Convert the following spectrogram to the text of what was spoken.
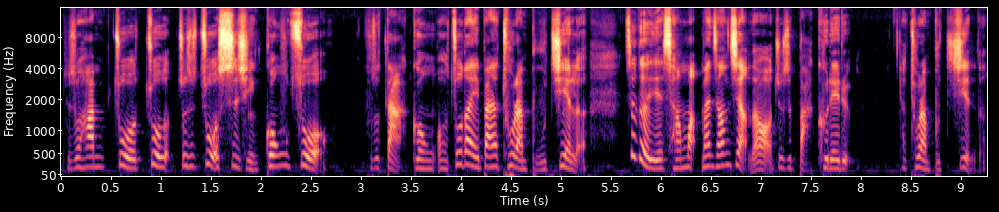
就说他们做做就是做事情、工作或者打工，哦，做到一半突然不见了，这个也常蛮蛮常讲的哦，就是把克雷鲁他突然不见了。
